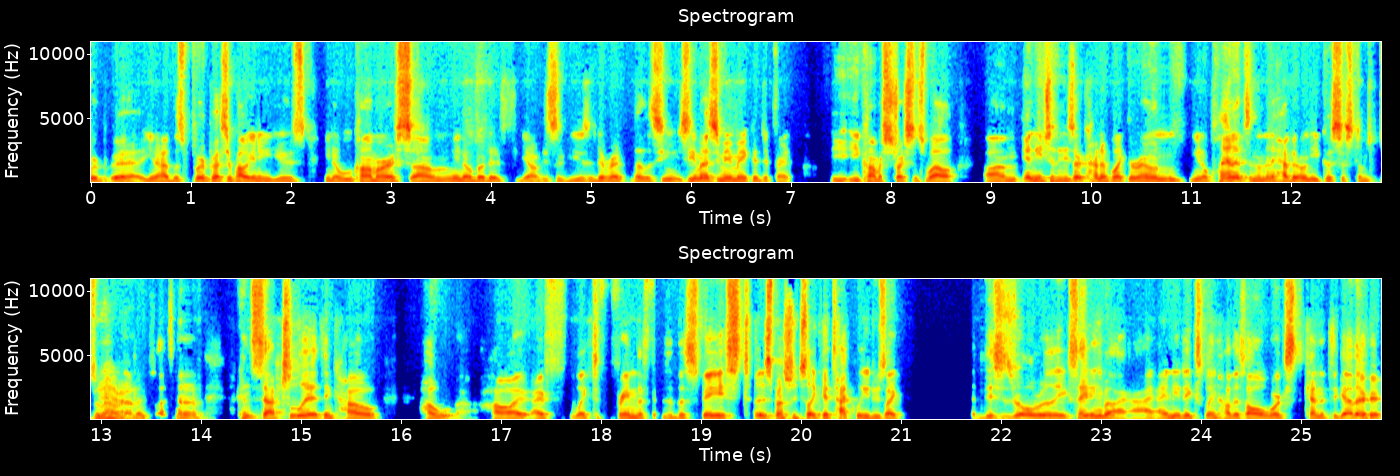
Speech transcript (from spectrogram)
Word, uh, you know, this WordPress you're probably going to use, you know, WooCommerce, um, you know, but if you know, obviously if you use a different the CMS, you may make a different e- commerce choice as well. Um, and each of these are kind of like their own, you know, planets, and then they have their own ecosystems around yeah. them. And so that's kind of conceptually, I think how how how I, I like to frame the the space, especially to like a tech lead who's like, this is all really exciting, but I, I need to explain how this all works kind of together,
